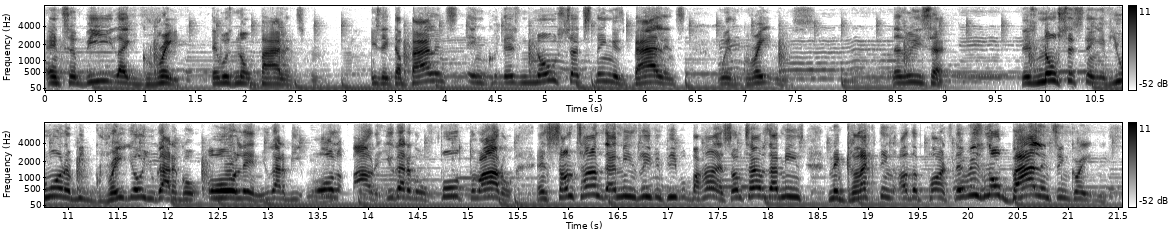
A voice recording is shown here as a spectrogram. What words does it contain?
And to be like great, there was no balance for me. He's like the balance in there's no such thing as balance with greatness. That's what he said. There's no such thing. If you want to be great, yo, you got to go all in. You got to be all about it. You got to go full throttle. And sometimes that means leaving people behind. Sometimes that means neglecting other parts. There is no balance in greatness.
